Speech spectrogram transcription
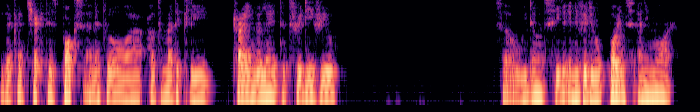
But I can check this box and it will uh, automatically triangulate the 3D view so we don't see the individual points anymore,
